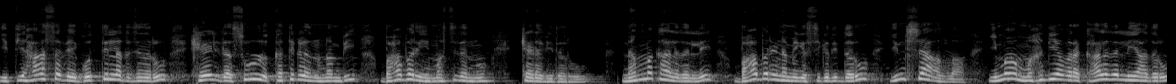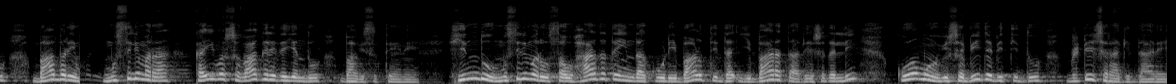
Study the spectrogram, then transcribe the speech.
ಇತಿಹಾಸವೇ ಗೊತ್ತಿಲ್ಲದ ಜನರು ಹೇಳಿದ ಸುಳ್ಳು ಕಥೆಗಳನ್ನು ನಂಬಿ ಬಾಬರಿ ಮಸ್ಜಿದನ್ನು ಕೆಡವಿದರು. ನಮ್ಮ ಕಾಲದಲ್ಲಿ ಬಾಬರಿ ನಮಗೆ ಸಿಗದಿದ್ದರೂ ಇನ್ಶಾ ಅಲ್ಲಾ ಇಮಾಮ್ ಮಹದಿಯವರ ಕಾಲದಲ್ಲಿಯಾದರೂ ಬಾಬರಿ ಮುಸ್ಲಿಮರ ಕೈವಶವಾಗಲಿದೆ ಎಂದು ಭಾವಿಸುತ್ತೇನೆ. ಹಿಂದೂ ಮುಸ್ಲಿಮರು ಸೌಹಾರ್ದತೆಯಿಂದ ಕೂಡಿ ಬಾಳುತ್ತಿದ್ದ ಈ ಭಾರತ ದೇಶದಲ್ಲಿ ಕೋಮು ವಿಷ ಬೀಜ ಬಿತ್ತಿದ್ದು ಬ್ರಿಟಿಷರಾಗಿದ್ದಾರೆ.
